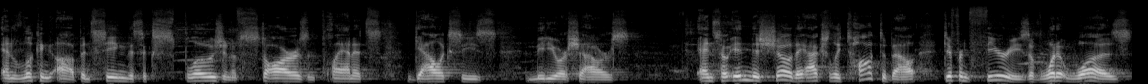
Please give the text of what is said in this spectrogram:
and looking up and seeing this explosion of stars and planets, galaxies, meteor showers. And so in this show, they actually talked about different theories of what it was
